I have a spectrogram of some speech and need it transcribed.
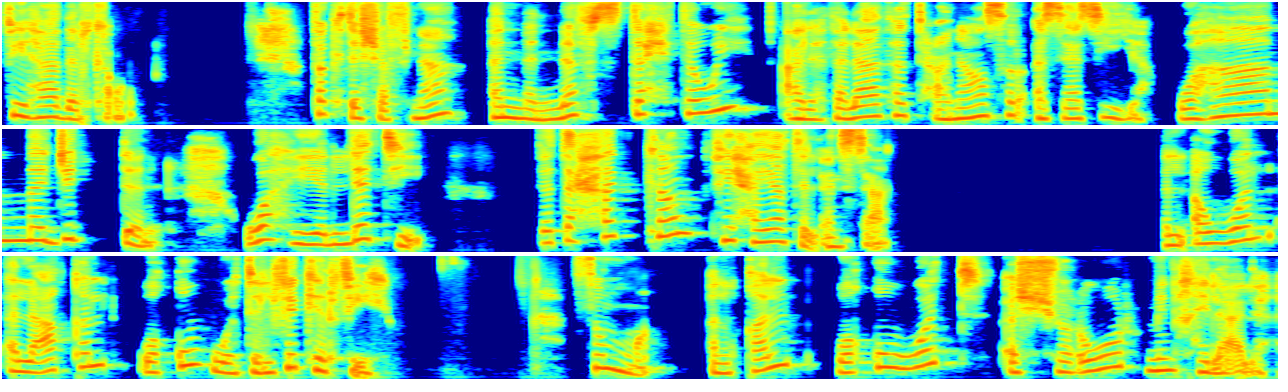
في هذا الكون. فاكتشفنا أن النفس تحتوي على ثلاثة عناصر أساسية وهامة جدا وهي التي تتحكم في حياة الإنسان. الأول العقل وقوة الفكر فيه. ثم القلب وقوة الشعور من خلاله.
